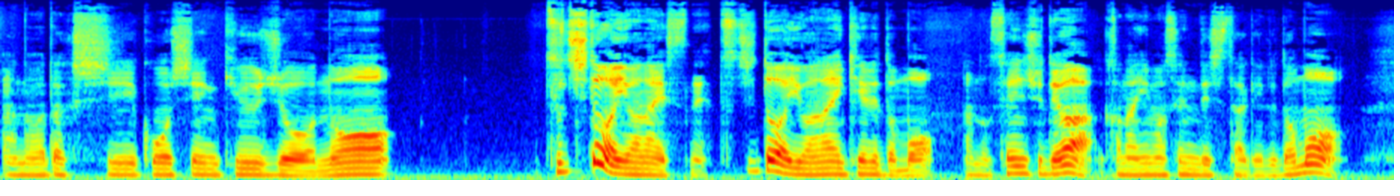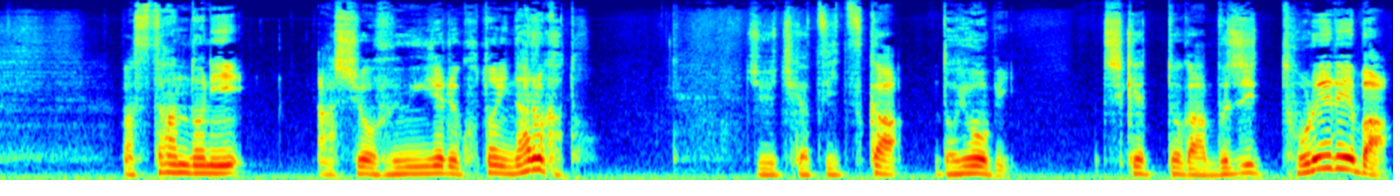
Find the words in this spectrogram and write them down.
あの、私、甲子園球場の、土とは言わないですね。土とは言わないけれども、あの、選手では叶いませんでしたけれども、まあ、スタンドに足を踏み入れることになるかと。11月5日土曜日、チケットが無事取れれば、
